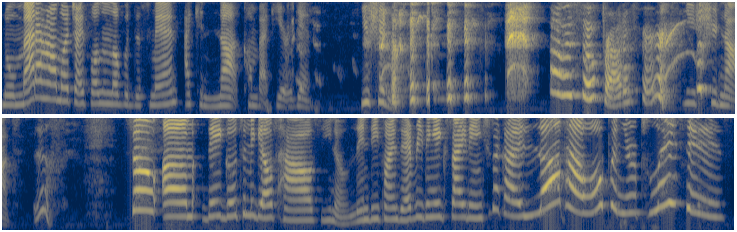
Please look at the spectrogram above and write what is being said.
no matter how much I fall in love with this man, I cannot come back here again. You should not. I was so proud of her. you should not. Ugh. So, um, they go to Miguel's house. You know, Lindy finds everything exciting. She's like, "I love how open your place is,"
